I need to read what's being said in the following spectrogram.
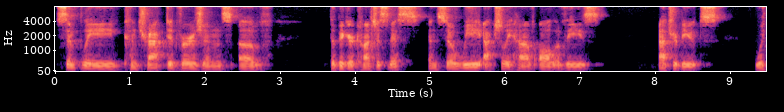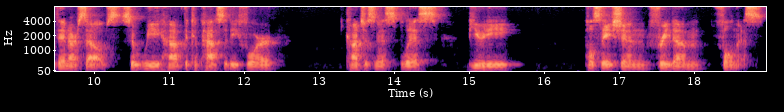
simply contracted versions of the bigger consciousness. And so we actually have all of these attributes within ourselves. So we have the capacity for consciousness, bliss, beauty, pulsation, freedom, fullness.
